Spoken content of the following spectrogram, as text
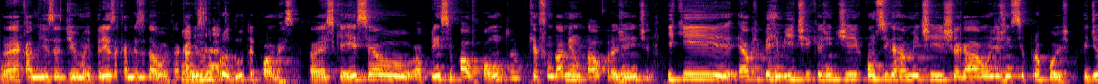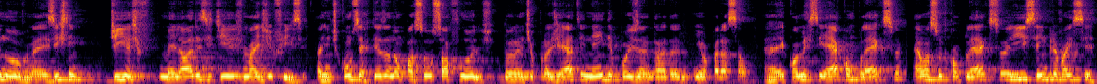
não é a camisa de uma empresa, a camisa da outra, é a camisa Exato. do produto e-commerce. Então acho que esse é o, é o principal ponto que é fundamental para a gente e que é o que permite que a gente consiga realmente chegar onde a gente se propôs. E de novo, né, existem dias melhores e dias mais difíceis. A gente com certeza não passou só flores durante o projeto e nem depois da entrada em operação. É, e-commerce é complexo, é um assunto complexo e sempre vai ser.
